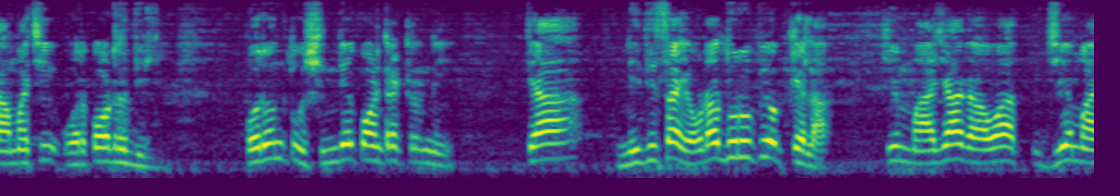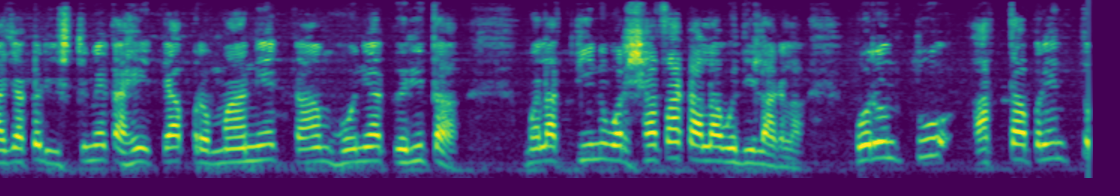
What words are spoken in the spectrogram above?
कामाची वर्क ऑर्डर दिली. परंतु शिंदे कॉन्ट्रॅक्टरने त्या निधीचा एवढा दुरुपयोग केला की माझ्या गावात जे माझ्याकडे इस्टिमेट आहे त्याप्रमाणे काम होण्याकरिता मला तीन वर्षाचा कालावधी लागला. परंतु आत्तापर्यंत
